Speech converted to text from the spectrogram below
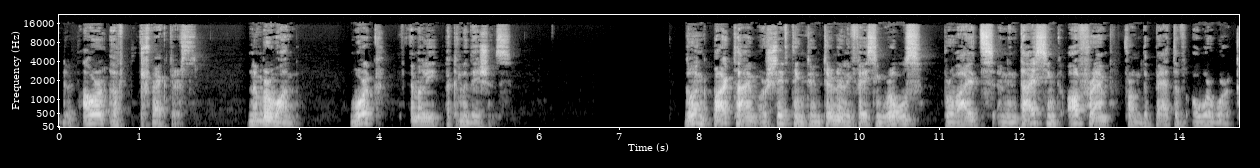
The power of push factors. Number one, work family accommodations. Going part time or shifting to internally facing roles provides an enticing off ramp from the path of overwork.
